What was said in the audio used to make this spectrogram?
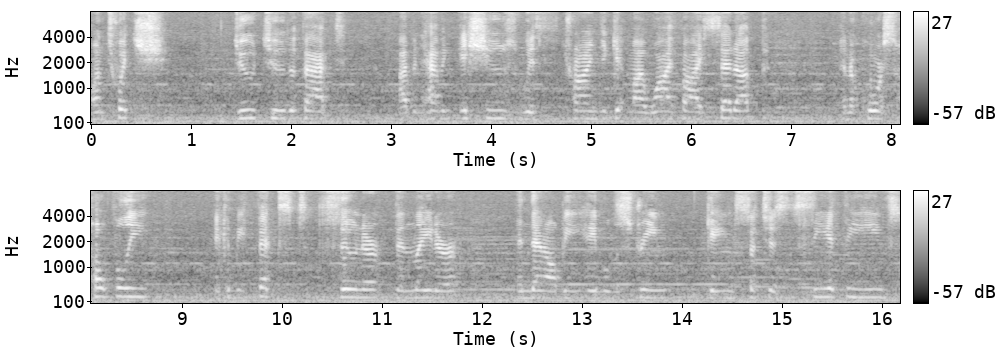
on Twitch due to the fact I've been having issues with trying to get my Wi-Fi set up. And of course, hopefully it can be fixed sooner than later, and then I'll be able to stream games such as Sea of Thieves,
